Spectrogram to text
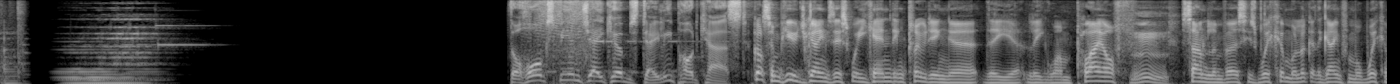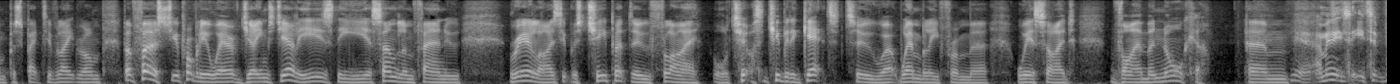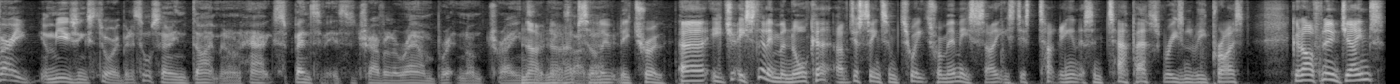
The Hawksby and Jacobs Daily Podcast. Got some huge games this weekend, including uh, the uh, League One playoff, Sunderland versus Wycombe. We'll look at the game from a Wycombe perspective later on. But first, you're probably aware of James Jelly. He is the uh, Sunderland fan who realised it was cheaper to fly or ch- cheaper to get to uh, Wembley from uh, Wearside via Menorca. Um, Yeah, I mean, it's it's a very amusing story, but it's also an indictment on how expensive it is to travel around Britain on trains. No, and no, things like absolutely true. Uh, he, he's still in Menorca. I've just seen some tweets from him. He's, he's just tucking into some tapas, reasonably priced. Good afternoon, James.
